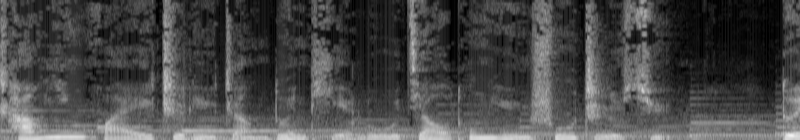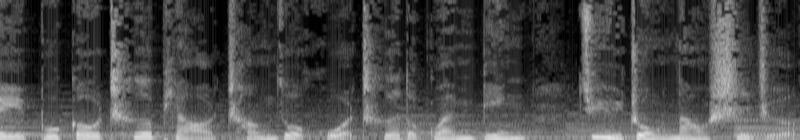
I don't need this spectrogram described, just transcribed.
常荫槐致力整顿铁路交通运输秩序，对不够车票乘坐火车的官兵、聚众闹事者。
